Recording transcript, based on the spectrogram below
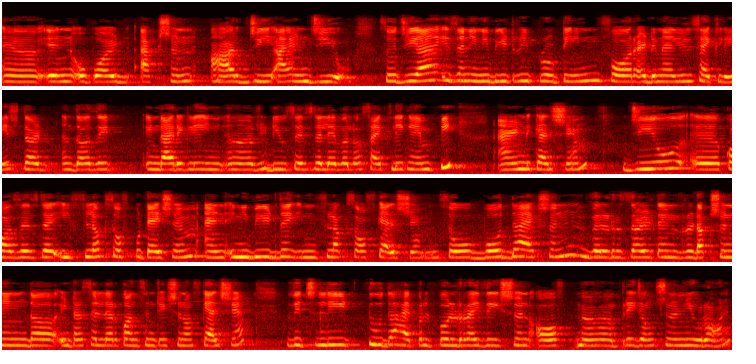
uh, in opioid action are GI and GO. So GI is an inhibitory protein for adenylyl cyclase that does it indirectly in, uh, reduces the level of cyclic AMP and calcium. GO uh, causes the efflux of potassium and inhibit the influx of calcium. So both the action will result in reduction in the intercellular concentration of calcium which lead to the hyperpolarization of uh, prejunctional neuron.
